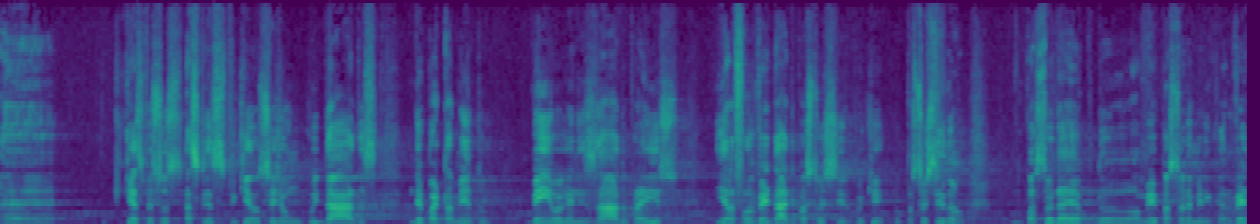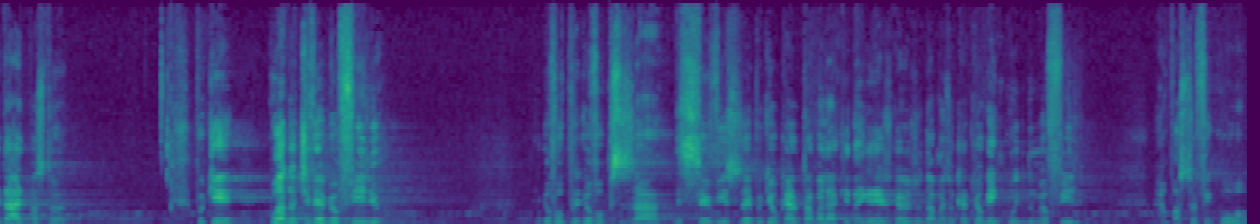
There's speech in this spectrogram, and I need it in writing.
é, que as pessoas, as crianças pequenas sejam cuidadas, um departamento bem organizado para isso. E ela falou: Verdade, pastor Ciro, porque o pastor Ciro não, um pastor da época, do pastor americano. Verdade, pastor. Porque quando eu tiver meu filho, eu vou, eu vou precisar desses serviços aí, porque eu quero trabalhar aqui na igreja, quero ajudar, mas eu quero que alguém cuide do meu filho. Aí o pastor ficou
